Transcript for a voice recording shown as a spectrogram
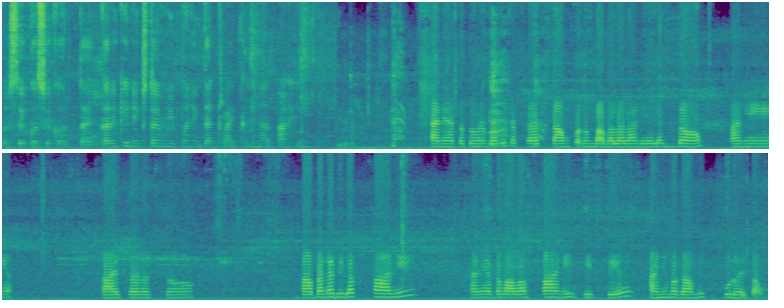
कसे कसे करतायत. कारण की नेक्स्ट टाइम मी पण एकदा ट्राय करणार आहे. आणि आता तुम्ही बघू शकता काम करून बाबाला लागलेलं एकदम. आणि काय करायचं? बाबांना दिला पाणी आणि आता बाबा पाणी पितील आणि मग आम्ही पुढे जाऊ.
